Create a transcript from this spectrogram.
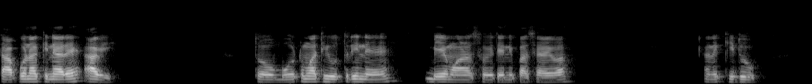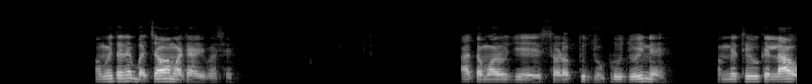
ટાપુના કિનારે આવી. તો બોટમાંથી ઉતરીને બે માણસ હોય તેની પાસે આવ્યા અને કીધું અમે તને બચાવવા માટે આવ્યા છે. આ તમારું જે સળગતું ઝૂંપડું જોઈને અમને થયું કે લાવ,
